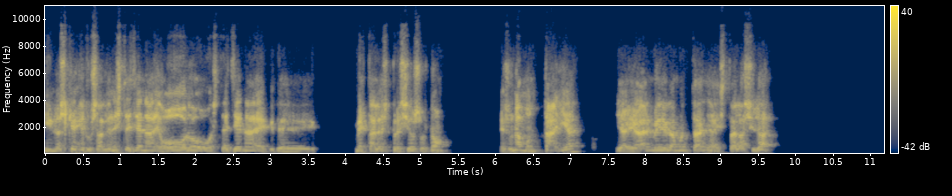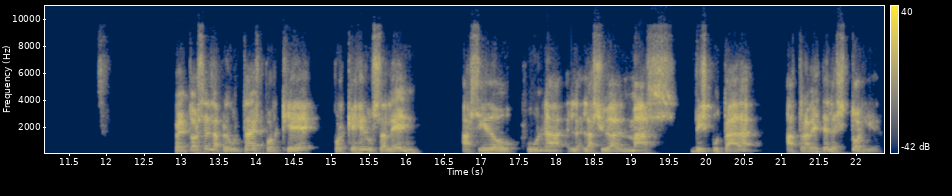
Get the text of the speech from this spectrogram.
Y no es que Jerusalén esté llena de oro o esté llena de, metales preciosos, no. Es una montaña y allá en medio de la montaña está la ciudad. Pero entonces la pregunta es por qué, por qué Jerusalén ha sido una, la ciudad más disputada a través de la historia.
